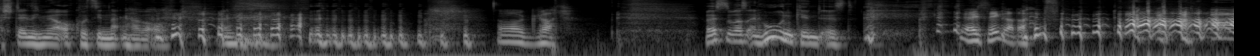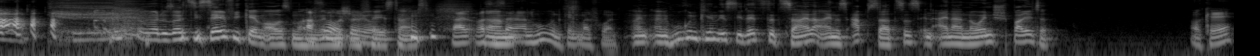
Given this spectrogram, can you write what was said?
stellen sich mir auch kurz die Nackenhaare auf. Oh Gott. Weißt du, was ein Hurenkind ist? Ja, ich sehe gerade eins. Du sollst die Selfie-Cam ausmachen, Ach so, wenn du mit mir. FaceTimes. Nein, was Ähm, ist denn ein Hurenkind, mein Freund? Ein, ein Hurenkind ist die letzte Zeile eines Absatzes in einer neuen Spalte. Okay.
